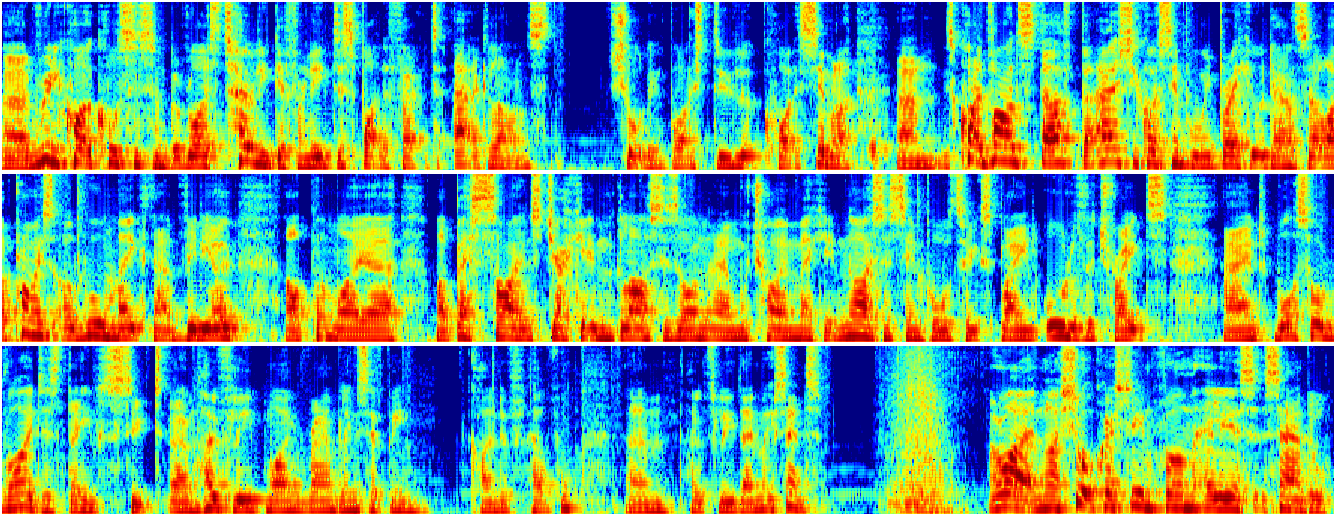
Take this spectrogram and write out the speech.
Uh, really quite a cool system, but rides totally differently, despite the fact at a glance short link bikes do look quite similar. Um, it's quite advanced stuff, but actually quite simple when we break it all down. So I promise I will make that video. I'll put my, uh, my best science jacket and glasses on and we'll try and make it nice and simple to explain all of the traits and what sort of riders they suit. Um, hopefully my ramblings have been kind of helpful. Um, hopefully they make sense. All right, a nice short question from Elias Sandal.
